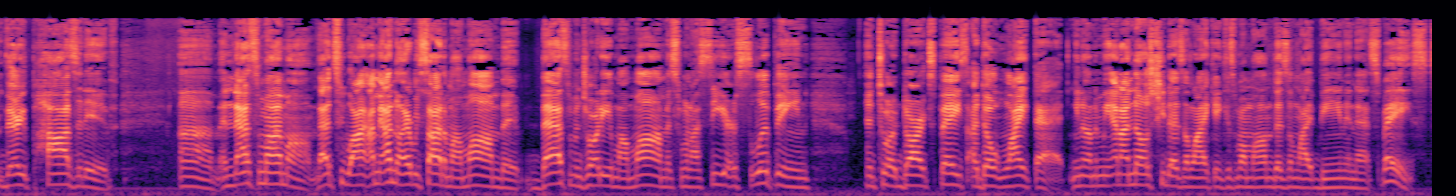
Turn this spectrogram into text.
very positive um, and that's my mom. That's who I, I mean, I know every side of my mom, but vast majority of my mom is when I see her slipping into a dark space, I don't like that. You know what I mean? And I know she doesn't like it because my mom doesn't like being in that space.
